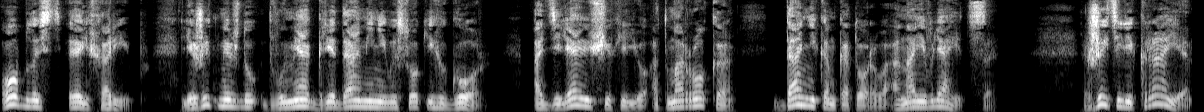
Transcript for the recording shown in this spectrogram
Область Эль-Хариб лежит между двумя грядами невысоких гор, отделяющих ее от Марокко, данником которого она является. Жители края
